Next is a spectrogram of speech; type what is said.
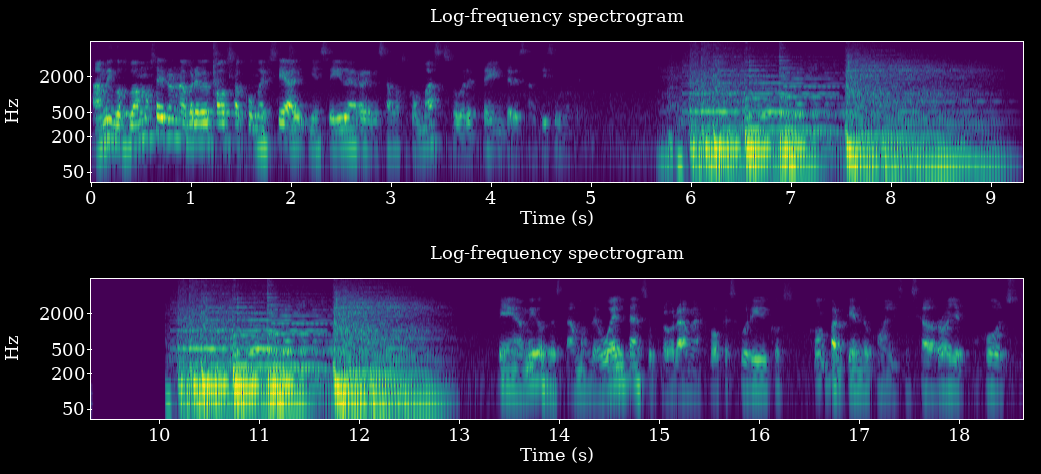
Amigos, vamos a ir a una breve pausa comercial y enseguida regresamos con más sobre este interesantísimo tema. Bien amigos, estamos de vuelta en su programa Enfoques Jurídicos compartiendo con el licenciado Roger Pujols,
